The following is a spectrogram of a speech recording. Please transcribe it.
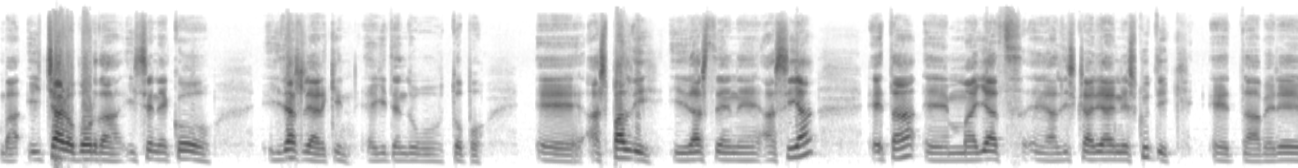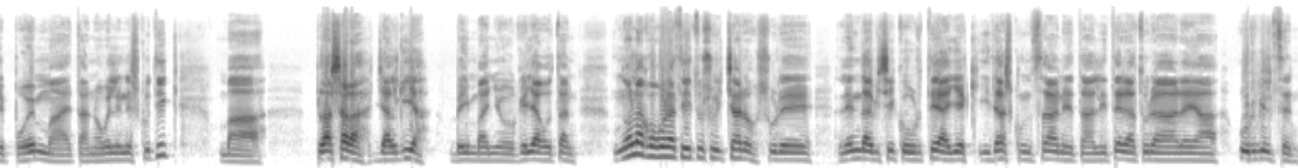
ba, itxaro borda izeneko idazlearekin egiten dugu topo. e, aspaldi idazten e, hasia eta e, maiatz e, aldizkariaren eskutik eta bere poema eta novelen eskutik, ba, plazara, jalgia, behin baino gehiagotan. Nola gogoratu dituzu itxaro, zure lenda biziko urte haiek idazkuntzan eta literatura area urbiltzen?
